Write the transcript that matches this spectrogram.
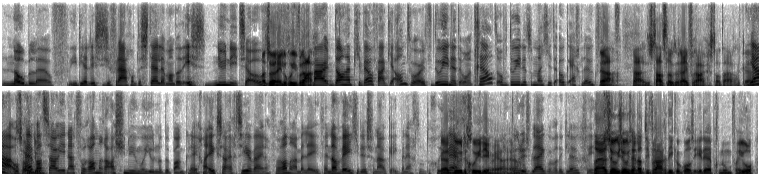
nobele of idealistische vraag om te stellen. Want dat is nu niet zo. dat is een hele goede vraag. Maar dan heb je wel vaak je antwoord. Doe je het om het geld of doe je het omdat je het ook echt leuk ja, vindt? ja, de staatsloterijvraag is dat eigenlijk. Hè? Ja, Wat of zou hè, wat zou je nou het veranderen als je nu een miljoen op de bank kreeg? Nou, ik zou echt zeer weinig veranderen aan mijn leven. En dan weet je dus van, nou, oké, ik ben echt op de goede Ja, weg. doe de goede dingen. Ja, ik ja. doe dus blijkbaar wat ik leuk vind. Nou ja, sowieso zijn dat die vragen die ik ook al eens eerder heb genoemd. Van joh, ja,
